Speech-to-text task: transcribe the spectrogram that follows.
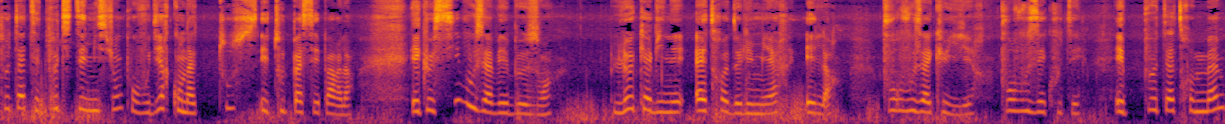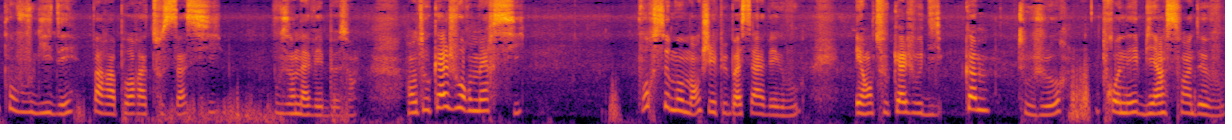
peut-être cette petite émission pour vous dire qu'on a tous et toutes passé par là. Et que si vous avez besoin, le cabinet Être de Lumière est là pour vous accueillir, pour vous écouter et peut-être même pour vous guider par rapport à tout ça si vous en avez besoin. En tout cas, je vous remercie pour ce moment que j'ai pu passer avec vous. Et en tout cas, je vous dis comme toujours, prenez bien soin de vous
